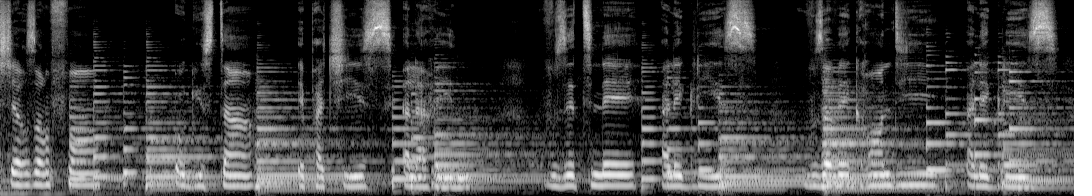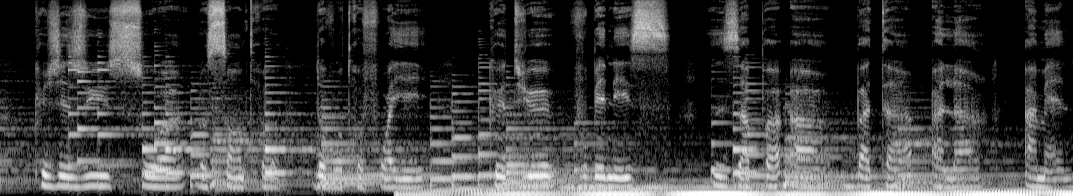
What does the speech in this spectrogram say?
Mes chers enfants, Augustin et Pachis à la reine, vous êtes nés à l'église, vous avez grandi à l'église. Que Jésus soit le centre de votre foyer. Que Dieu vous bénisse. Zapa Bata Allah. Amen.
